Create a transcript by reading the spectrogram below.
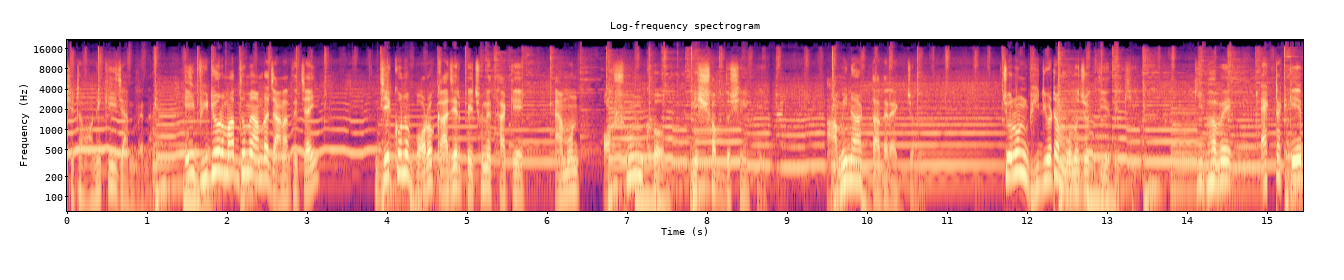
সেটা অনেকেই জানবে না। এই ভিডিওর মাধ্যমে আমরা জানাতে চাই, যে কোনো বড় কাজের পেছনে থাকে এমন অসংখ্য নিঃশব্দ শিল্পী। আমিনার তাদের একজন। চলুন ভিডিওটা মনোযোগ দিয়ে দেখি, কীভাবে একটা কেপ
